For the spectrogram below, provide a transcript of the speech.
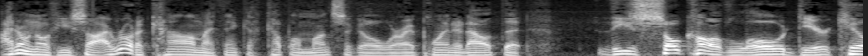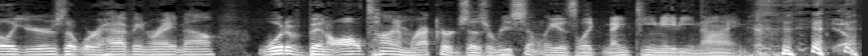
I don't know if you saw, I wrote a column, I think, a couple of months ago where I pointed out that these so called low deer kill years that we're having right now would have been all time records as recently as like 1989. yep.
